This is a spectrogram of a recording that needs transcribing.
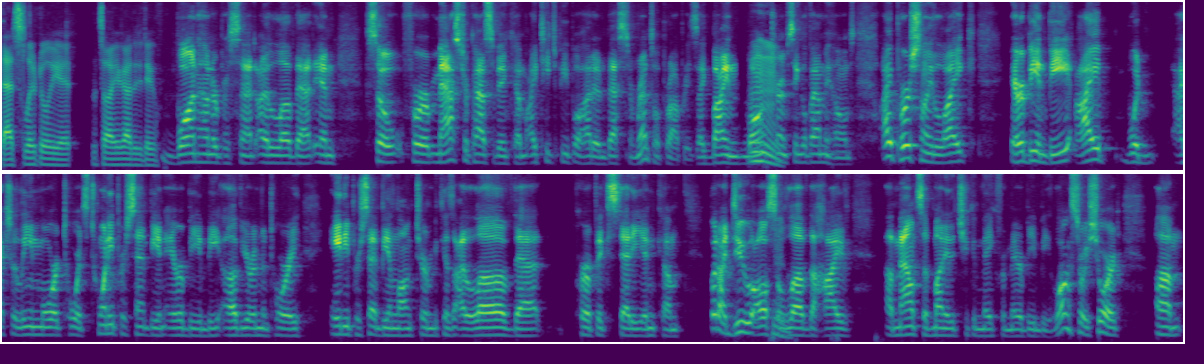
That's literally it. That's all you got to do. 100%. I love that. And so for master passive income, I teach people how to invest in rental properties, like buying long term mm. single family homes. I personally like Airbnb. I would actually lean more towards 20% being Airbnb of your inventory, 80% being long term because I love that perfect steady income. But I do also mm. love the high amounts of money that you can make from Airbnb. Long story short, um,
